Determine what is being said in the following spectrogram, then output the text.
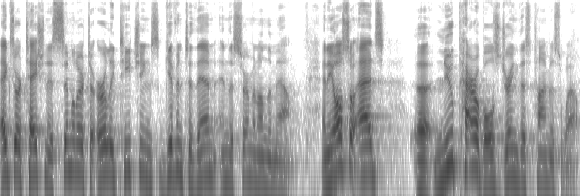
exhortation is similar to early teachings given to them in the Sermon on the Mount. And he also adds uh, new parables during this time as well.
